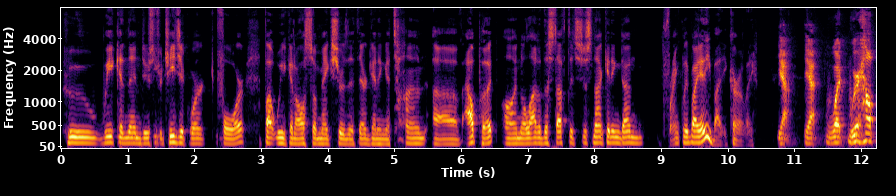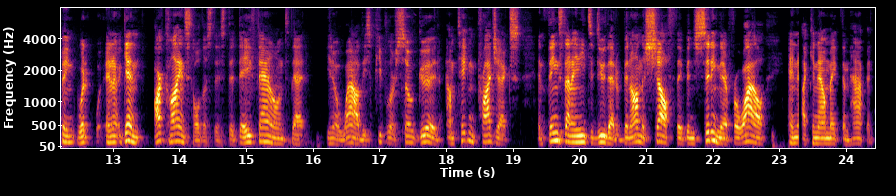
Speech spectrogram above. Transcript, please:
who we can then do strategic work for, but we can also make sure that they're getting a ton of output on a lot of the stuff that's just not getting done, frankly, by anybody currently. Yeah, yeah. What we're helping, what, and again, our clients told us this that they found that you know, wow, these people are so good. I'm taking projects and things that I need to do that have been on the shelf. They've been sitting there for a while, and I can now make them happen.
